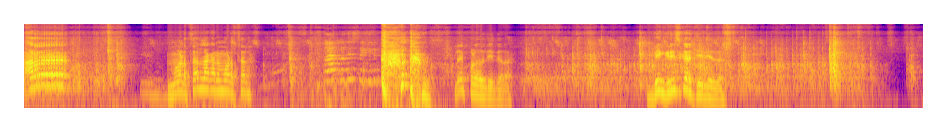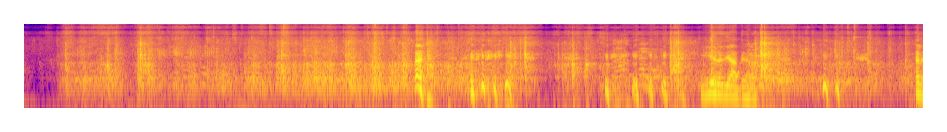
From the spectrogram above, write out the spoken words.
अर! मोडा चालला का ना मोड चाल लय पळवते त्याला. बिंगरीच करते त्याचं गेलं ते आत घरात. हॅलो.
